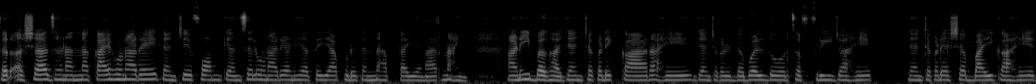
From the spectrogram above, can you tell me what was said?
तर अशा जणांना काय होणार आहे? त्यांचे फॉर्म कॅन्सल होणार आहे आणि आता यापुढे त्यांना हप्ता येणार नाही. आणि बघा ज्यांच्याकडे कार आहे ज्यांच्याकडे डबल डोअरचं फ्रीज आहे ज्यांच्याकडे अशा बाईक आहेत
